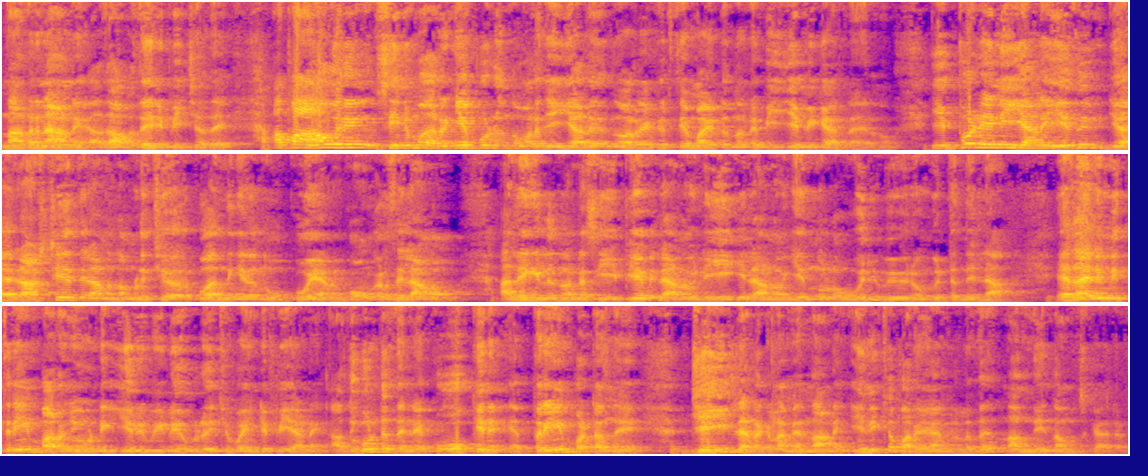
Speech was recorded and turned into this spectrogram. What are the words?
നടനാണ് അത് അവതരിപ്പിച്ചത്. അപ്പൊ ആ ഒരു സിനിമ ഇറങ്ങിയപ്പോഴെന്ന് പറഞ്ഞ ഇയാൾ എന്ന് പറഞ്ഞാൽ കൃത്യമായിട്ട് തന്നെ ബി ജെ പിക്കാരനായിരുന്നു. ഇപ്പോഴിനി ഇയാൾ ഏത് രാഷ്ട്രീയത്തിലാണ് നമ്മൾ ചേർക്കുക എന്നിങ്ങനെ നോക്കുകയാണ്? കോൺഗ്രസിലാണോ അല്ലെങ്കിൽ എന്ന് പറഞ്ഞാൽ സി പി എമ്മിലാണോ ലീഗിലാണോ എന്നുള്ള ഒരു വിവരവും കിട്ടുന്നില്ല. ഏതായാലും ഇത്രയും പറഞ്ഞുകൊണ്ട് ഈ ഒരു വീഡിയോ വിളിച്ച് വൈൻഡപ്പ് അതുകൊണ്ട് തന്നെ കോക്കിന് എത്രയും പെട്ടെന്ന് ജയിലിലടക്കണമെന്നാണ് എനിക്ക് പറയാനുള്ളത്. നന്ദി നമസ്കാരം.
